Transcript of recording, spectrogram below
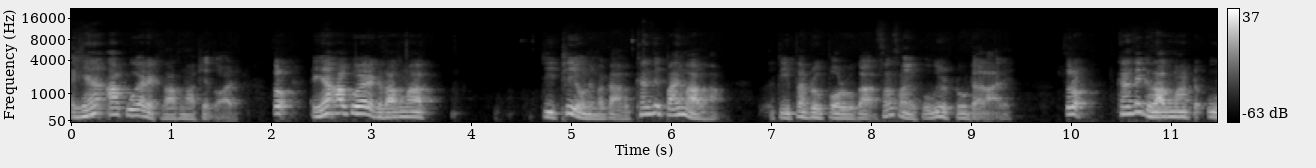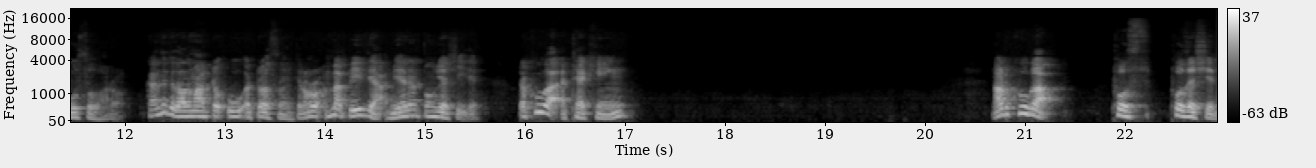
အရန်အားကိုးရတဲ့ကစားသမားဖြစ်သွားတယ်။ဆိုတော့အရန်အားကိုးရတဲ့ကစားသမား ဒီဖြစ်ုံနဲ့မကဘူးခန်းစစ်ပိုင်းမှာပါဒီ Pedro Porro ကဆွမ်းဆောင်ရပို့ပြီးတော့တိုးတက်လာတယ်။ဆိုတော့ခန်းစစ်ကစားသမားတအူးဆိုတော့ခန်းစစ်ကစားသမားတအူးအတွက်ဆိုရင်ကျွန်တော်တို့အမှတ်ပေးစရာအများအားသုံးချက်ရှိတယ်။တစ်ခုက attacking နောက်တစ်ခုက possession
